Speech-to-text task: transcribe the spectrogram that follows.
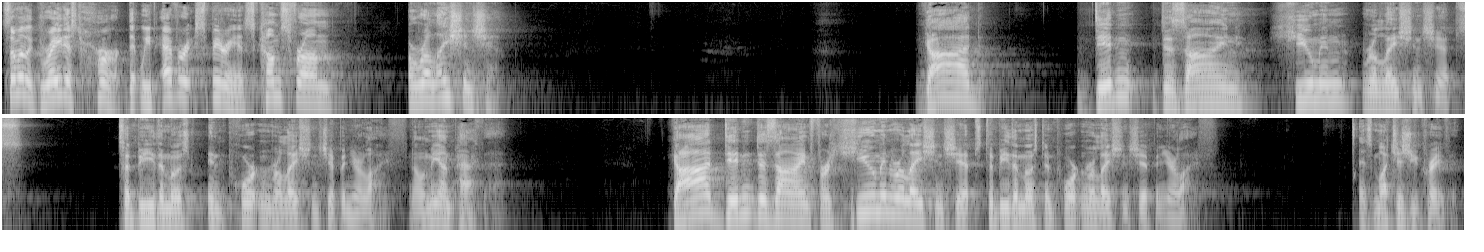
some of the greatest hurt that we've ever experienced comes from a relationship. God didn't design human relationships to be the most important relationship in your life. Now, let me unpack that. God didn't design for human relationships to be the most important relationship in your life, as much as you crave it.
